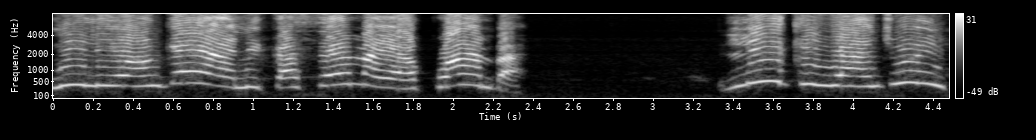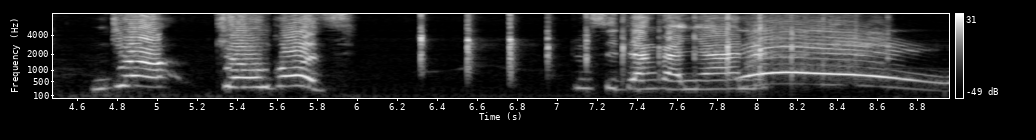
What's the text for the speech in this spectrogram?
niliongea nikasema ya kwamba Lee Kinyanjui ndio kiongozi, tusidanganyane. Hey!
